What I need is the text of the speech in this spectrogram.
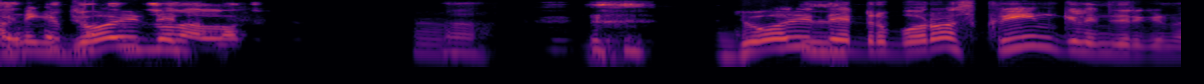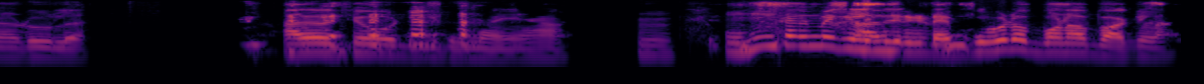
அன்னைக்கு ஜோதி. ஜோதி தேட்டர் போறோம் ஸ்கிரீன் கிழிஞ்சிருக்கு நடுவுல. அதை வச்சு ஓட்டிக்கிட்டு இருந்தாங்க ம். உண்மையுமே கிழிஞ்சிருக்கடா இப்ப கூட போனா பாக்கலாம்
